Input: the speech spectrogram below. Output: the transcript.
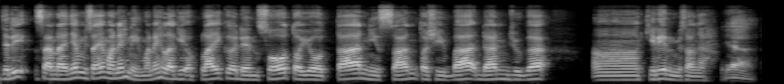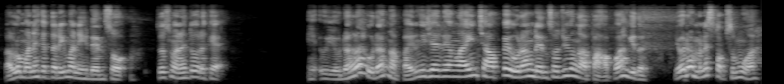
jadi seandainya misalnya maneh nih maneh lagi apply ke Denso Toyota Nissan Toshiba dan juga eee, Kirin misalnya. Ya. Lalu maneh keterima nih Denso. Terus maneh tuh udah kayak, "Ya ya udahlah, udah ngapain ngejar yang lain, capek urang Denso juga nggak apa-apa," gitu. Ya udah maneh stop semua.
